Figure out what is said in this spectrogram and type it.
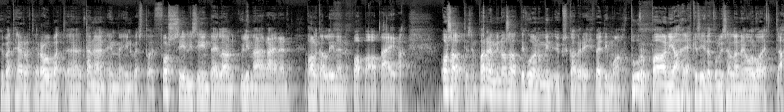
hyvät herrat ja rouvat, eh, tänään emme investoi fossiilisiin, teillä on ylimääräinen palkallinen vapaa päivä. Osaatti sen paremmin, osaatti huonommin, yksi kaveri veti mua turpaan ja ehkä siitä tuli sellainen olo, että,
